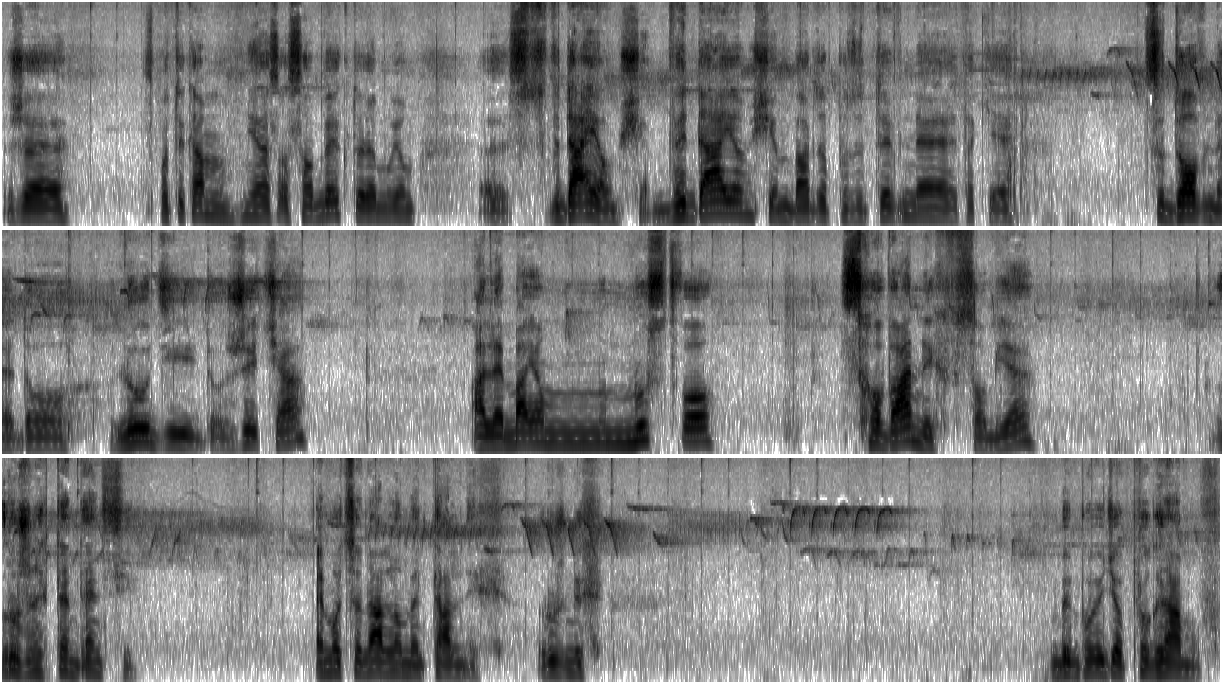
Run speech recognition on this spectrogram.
że spotykam nieraz osoby, które mówią, wydają się, wydają się bardzo pozytywne, takie cudowne do ludzi, do życia, ale mają mnóstwo schowanych w sobie różnych tendencji emocjonalno-mentalnych, różnych, bym powiedział, programów.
